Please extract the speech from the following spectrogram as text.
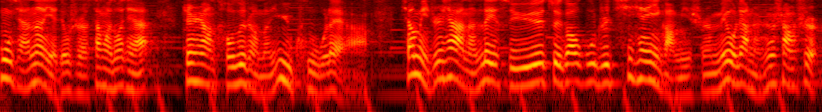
目前呢也就是三块多钱，真是让投资者们欲哭无泪啊！相比之下呢，类似于最高估值七千亿港币时没有量产车上市，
